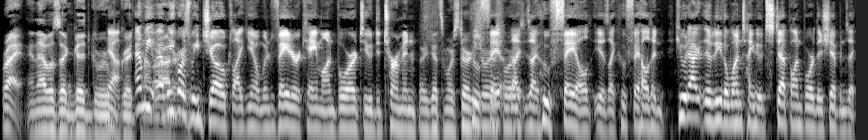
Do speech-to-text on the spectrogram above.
Right, and that was a good group. Yeah, Good and we, and we of course we joked like you know when Vader came on board to determine We got some more Star who Destroyers failed, for like, like who failed is like who failed, and he would act, it would be the one time he would step on board the ship and say,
